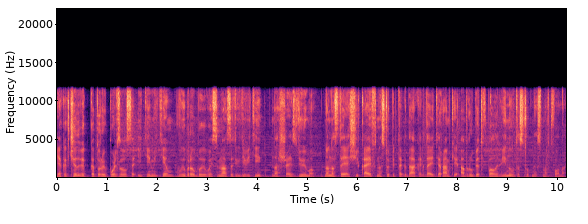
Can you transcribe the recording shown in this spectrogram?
Я как человек, который пользовался и тем и тем, выбрал бы 18 к 9 на 6 дюймов. Но настоящий кайф наступит тогда, когда эти рамки обрубят в половину в доступных смартфонах.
